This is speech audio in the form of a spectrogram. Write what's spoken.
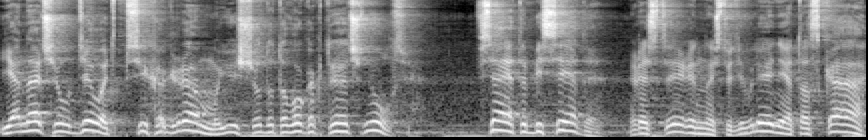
Я начал делать психограмму еще до того, как ты очнулся. Вся эта беседа, растерянность, удивление, тоска,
